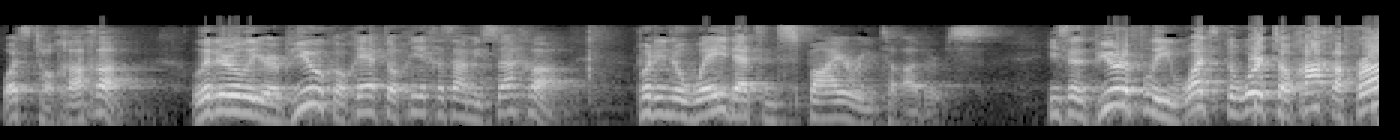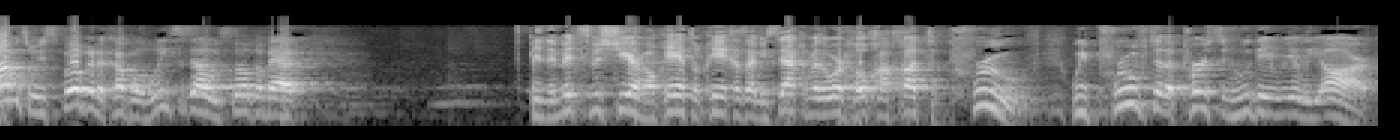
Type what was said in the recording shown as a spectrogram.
What's tochacha? Literally rebuke, but in a way that's inspiring to others. He says beautifully, what's the word tochacha from? So we spoke it a couple of weeks ago. We spoke about in the mitzvah shir, the word hochacha to prove. We prove to the person who they really are.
